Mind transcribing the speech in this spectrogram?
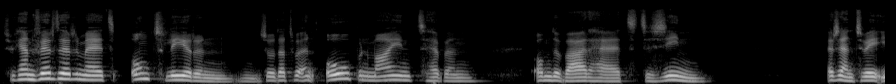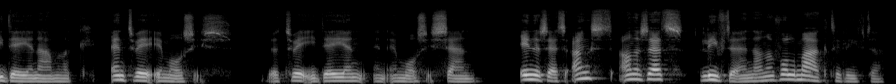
Dus we gaan verder met ontleren, zodat we een open mind hebben om de waarheid te zien. Er zijn twee ideeën namelijk en twee emoties de twee ideeën en emoties zijn. Enerzijds angst, anderzijds liefde en dan een volmaakte liefde.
